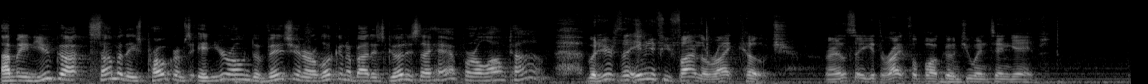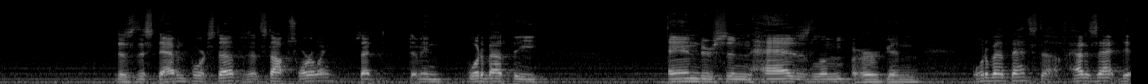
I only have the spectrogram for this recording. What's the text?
I mean, you've got some of these programs in your own division are looking about as good as they have for a long time. But here's the thing, even if you find the right coach, right? Let's say you get the right football coach, you win 10 games. Does this Davenport stuff, does that stop swirling? Is that, I mean, what about the Anderson, Haslam, Ergen? What about that stuff? How does that, di-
